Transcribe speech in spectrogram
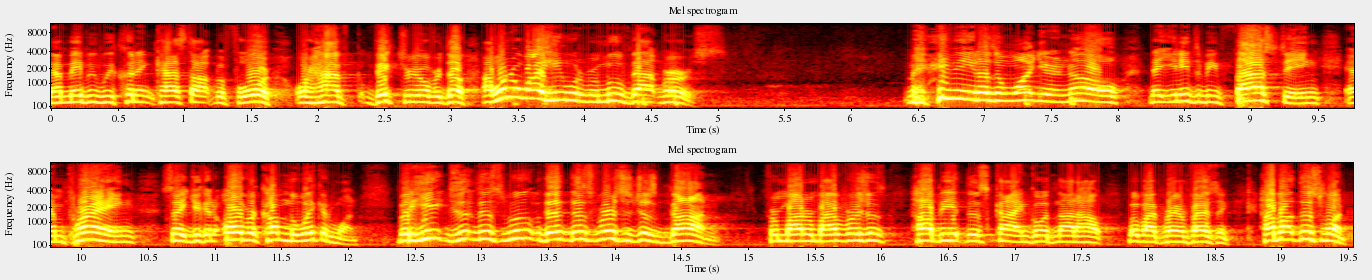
that maybe we couldn't cast out before or have victory over devils. I wonder why he would remove that verse. Maybe he doesn't want you to know that you need to be fasting and praying so that you can overcome the wicked one. But he, this, this verse is just gone from modern Bible versions. Howbeit this kind goeth not out, but by prayer and fasting. How about this one?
